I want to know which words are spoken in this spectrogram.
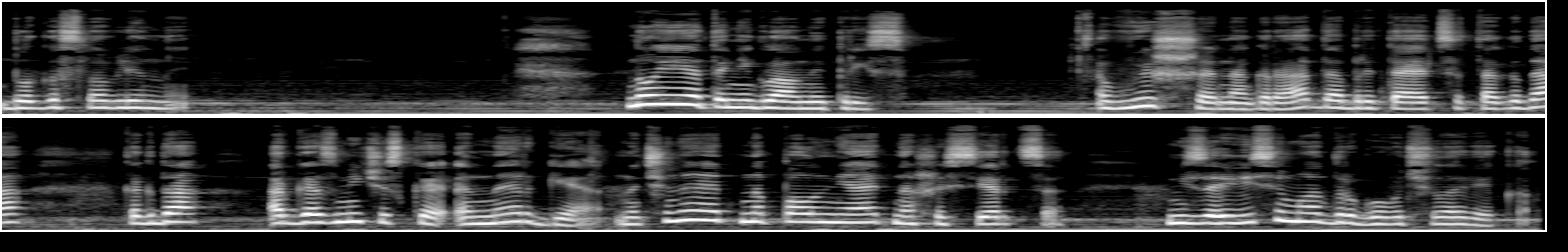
благословлены. Но и это не главный приз. Высшая награда обретается тогда, когда оргазмическая энергия начинает наполнять наше сердце, независимо от другого человека –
